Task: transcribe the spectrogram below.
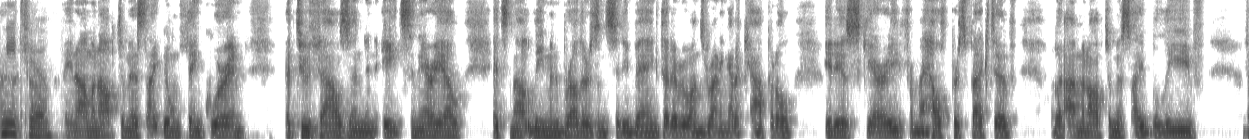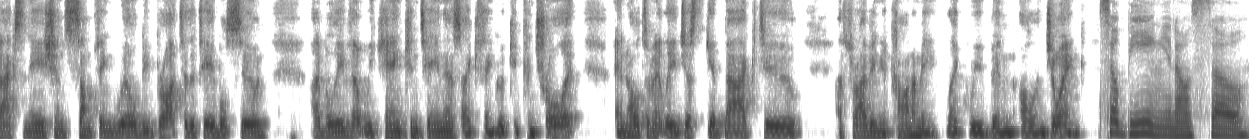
Me I, too. I, you know, I'm an optimist. I don't think we're in a 2008 scenario. It's not Lehman Brothers and Citibank that everyone's running out of capital. It is scary from a health perspective, but I'm an optimist. I believe vaccination, something will be brought to the table soon. I believe that we can contain this. I think we can control it and ultimately just get back to a thriving economy like we've been all enjoying. So, being, you know, so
